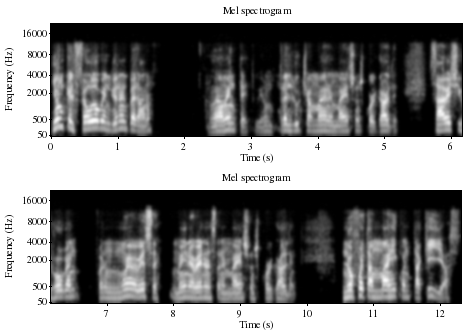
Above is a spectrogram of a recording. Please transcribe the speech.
y aunque el feudo vendió en el verano, nuevamente tuvieron tres luchas más en el Madison Square Garden, Savage y Hogan fueron nueve veces main eventers en el Madison Square Garden. No fue tan mágico en taquillas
